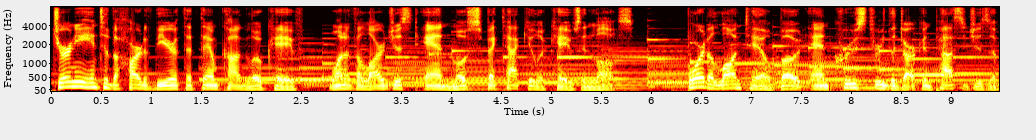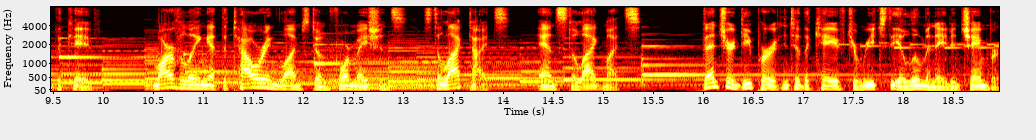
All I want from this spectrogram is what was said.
Journey into the heart of the earth at Tham Kong Lo Cave, one of the largest and most spectacular caves in Laos. Board a longtail boat and cruise through the darkened passages of the cave, marveling at the towering limestone formations, stalactites, and stalagmites. Venture deeper into the cave to reach the illuminated chamber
